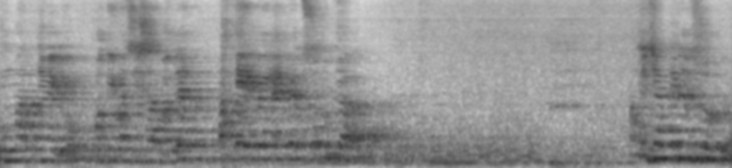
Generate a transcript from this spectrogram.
umatnya itu, motivasi sahabatnya, pakai embel-embel surga. Pakai jaminan surga.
